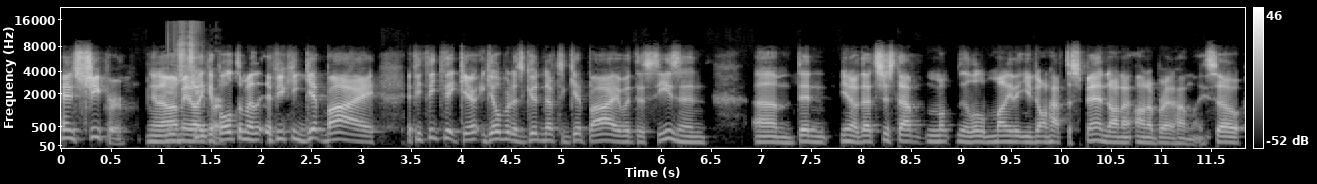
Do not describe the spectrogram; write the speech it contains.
and it's cheaper. You know, It's I mean, like if ultimately, if you can get by, if you think that Gar- Gilbert is good enough to get by with this season, um, then you know that's just that m- the little money that you don't have to spend on a on a Brett Hundley. So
